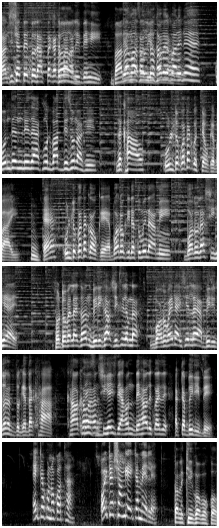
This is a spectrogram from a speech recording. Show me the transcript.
মানুষের সাথে তো রাস্তাঘাটে শোন, বাঙালি দেহি। বাদাম মাছ উল্টো খাবে পারি হলো। কোন দিন লিজে এক মুঠ ভাত দিছু নাকি? যে খাও। উল্টো কথা করছে ওকে ভাই। হ্যাঁ উল্টো কথা কাউকে বড় কিনা তুমি না আমি বড়রা শিখে ছোটবেলায় যখন বিড়ি খাও শিখছিলাম না বড় ভাই আইসিল বিড়ি ধরে দিত গেদা খা। খাওয়া খাওয়া এখন শিখেছি এখন দেহা কয় যে একটা বিড়ি দে। এইটা কোনো কথা। ওইটার সঙ্গে এটা মেলে। তাহলে কি কব কও।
